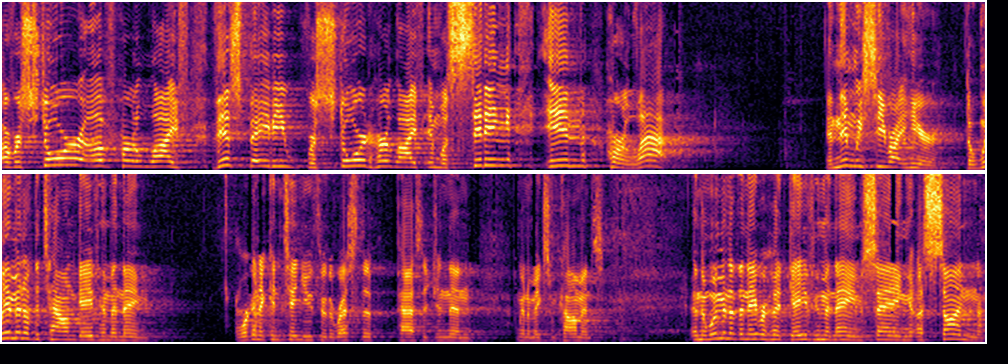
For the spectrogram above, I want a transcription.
a restorer of her life. This baby restored her life and was sitting in her lap. And then we see right here, the women of the town gave him a name. We're going to continue through the rest of the passage and then I'm going to make some comments. And the women of the neighborhood gave him a name, saying, A son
